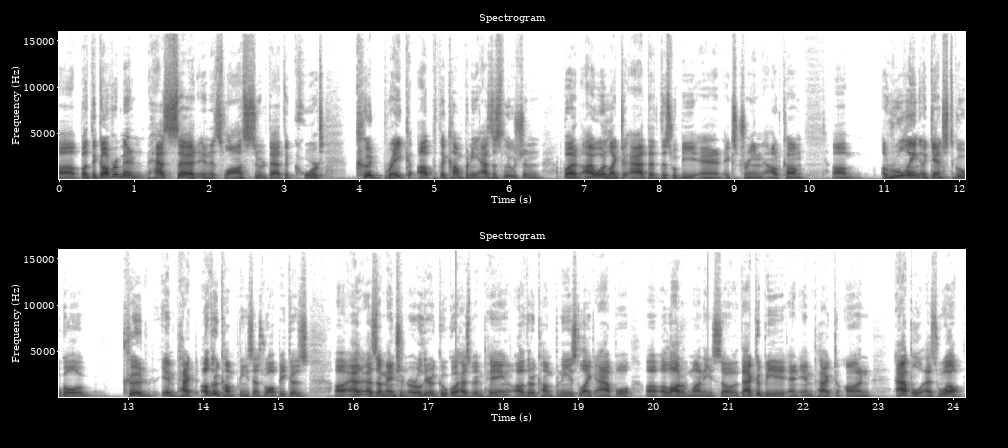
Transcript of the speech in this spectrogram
Uh, but the government has said in its lawsuit that the court could break up the company as a solution. But I would like to add that this would be an extreme outcome. Um, a ruling against Google could impact other companies as well because uh, as, as, I mentioned earlier, Google has been paying other companies like Apple uh, a lot of money. So that could be an impact on Apple as well.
